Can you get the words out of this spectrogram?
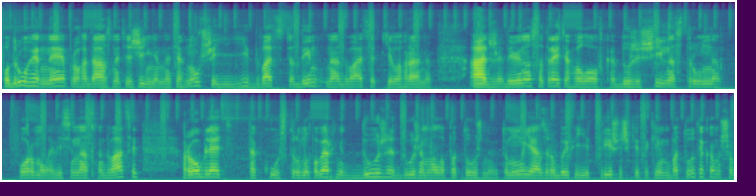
По-друге, не прогадав з натяжінням, натягнувши її 21 на 20 кг. Адже 93 головка, дуже щільна струнна формула 18 на 20 роблять таку струнну поверхню дуже-дуже малопотужною. Тому я зробив її трішечки таким батутиком, щоб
